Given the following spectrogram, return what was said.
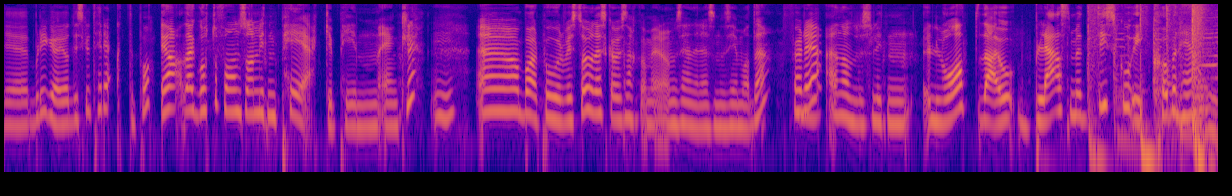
jeg blir gøy å diskutere etterpå. ja, det er godt å få en sånn liten pekepinn, egentlig. Eh, bare på hvor vi står, og det skal vi snakke mer om senere, som du sier, Madde. Før det, en aldri så liten låt. Det er jo Blast med disko i Copenhagen.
